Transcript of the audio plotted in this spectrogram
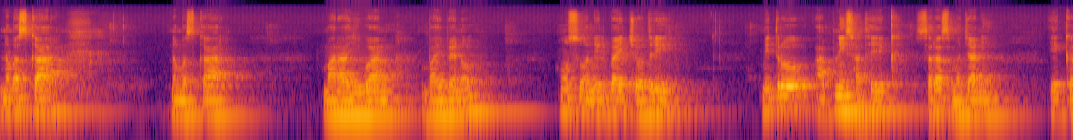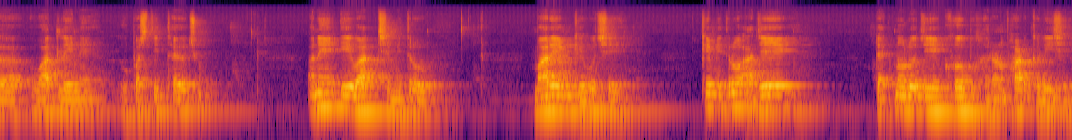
નમસ્કાર. નમસ્કાર. મારા યુવાન ભાઈ બહેનો હું છું અનિલભાઈ ચૌધરી. મિત્રો, આપની સાથે એક સરસ મજાની એક વાત લઈને ઉપસ્થિત થયો છું. અને એ વાત છે, મિત્રો, મારે એમ કહેવું છે કે, મિત્રો, આજે ટેકનોલોજીએ ખૂબ હરણફાળ કરી છે,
